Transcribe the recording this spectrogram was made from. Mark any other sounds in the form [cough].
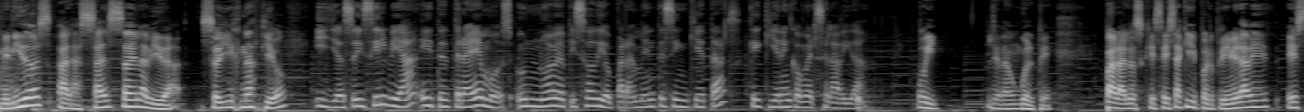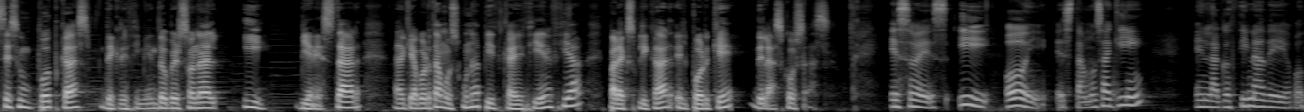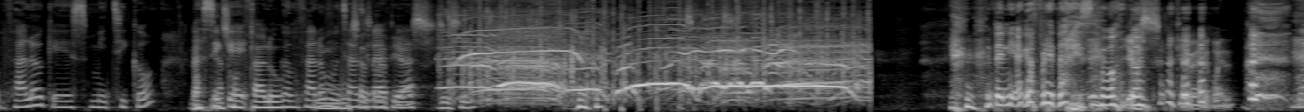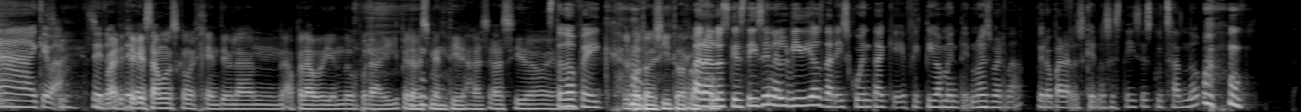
Bienvenidos a la salsa de la vida. Soy Ignacio. Y yo soy Silvia y te traemos un nuevo episodio para mentes inquietas que quieren comerse la vida. Uy, le da un golpe. Para los que estáis aquí por primera vez, este es un podcast de crecimiento personal y bienestar al que aportamos una pizca de ciencia para explicar el porqué de las cosas. Eso es. Y hoy estamos aquí en la cocina de Gonzalo, que es mi chico. Gracias, Así que, Gonzalo. Gonzalo, muchas, gracias. Sí, sí. [laughs] Tenía que apretar ese botón. Dios, qué vergüenza. [laughs] Nah, que va. Sí, cero, parece cero. que estamos con gente en plan, aplaudiendo por ahí, pero es mentira. Eso ha sido Es eh, todo fake. el botoncito [laughs] rojo. Para los que estéis en el vídeo os daréis cuenta que efectivamente no es verdad, pero para los que nos estéis escuchando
